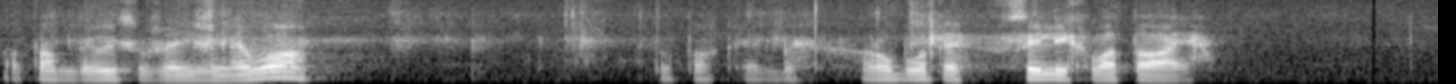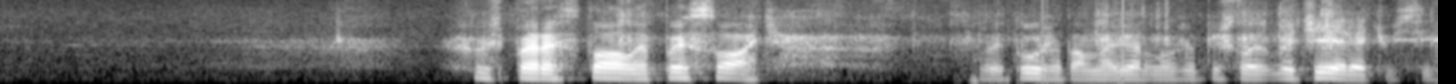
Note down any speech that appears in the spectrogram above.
А там дивись уже і жнива. То так, якби роботи в селі хватає. Щось перестали писати. Ви теж там, мабуть, вже пішли вечерять усі.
